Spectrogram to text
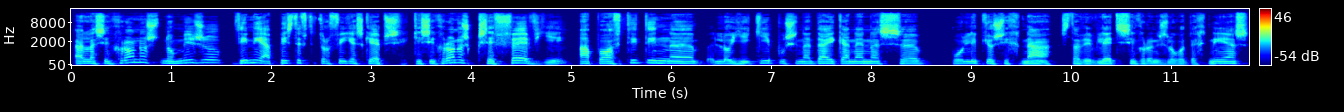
αλλά συγχρόνως νομίζω δίνει απίστευτη τροφή για σκέψη και συγχρόνως ξεφεύγει από αυτή την ε, λογική που συναντάει κανένας ε, πολύ πιο συχνά στα βιβλία της σύγχρονης λογοτεχνίας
